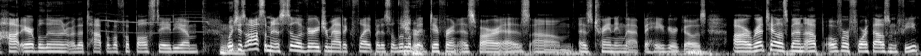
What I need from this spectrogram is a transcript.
hot air balloon or the top of a football stadium, which is awesome and it's still a very dramatic flight, but it's a little Sure. bit different as far as um, as training that behavior goes. Our red tail has been up over 4,000 feet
